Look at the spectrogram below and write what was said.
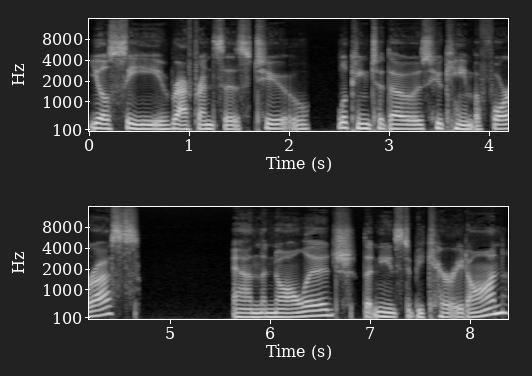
you'll see references to looking to those who came before us and the knowledge that needs to be carried on,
